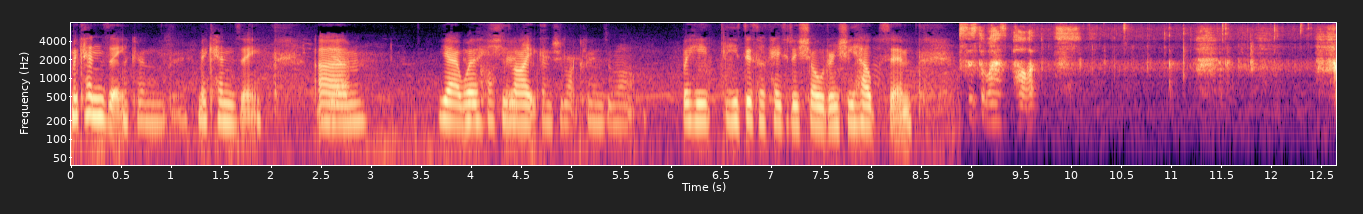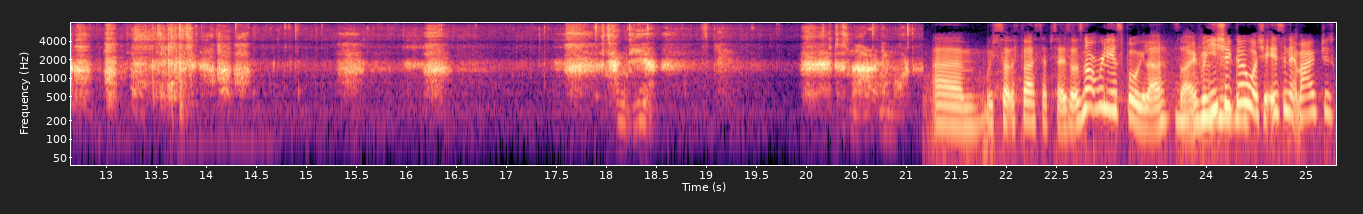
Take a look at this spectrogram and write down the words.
Mackenzie Mackenzie. Mackenzie Yeah. um yeah, In where the she cottage, like and she like cleans them up. but he he's dislocated his shoulder and she helps him This is the worst part. Down here. It doesn't hurt anymore. Um, which is like the first episode. So it's not really a spoiler. So, but you should go watch it, isn't it? I've just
